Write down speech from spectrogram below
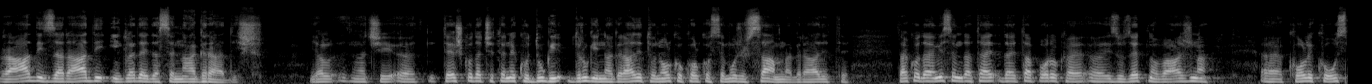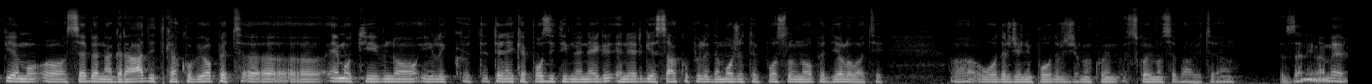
radi, zaradi i gledaj da se nagradiš. Jel, znači, e, teško da će te neko drugi, drugi nagraditi onoliko koliko se možeš sam nagraditi. Tako da ja mislim da, taj, da je ta poruka izuzetno važna E, koliko uspijemo sebe nagraditi kako bi opet e, emotivno ili te neke pozitivne energije sakupili da možete poslovno opet djelovati e, u određenim područjima s kojima se bavite. Zanima me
